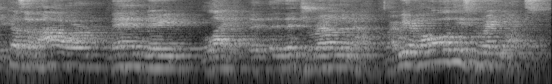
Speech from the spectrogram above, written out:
because of our man-made light that, that, that drown them out. Right? We have all these great lights.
